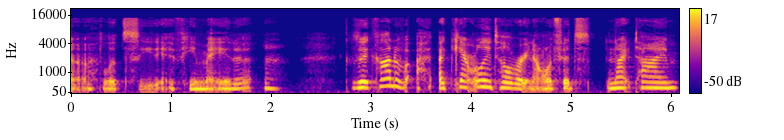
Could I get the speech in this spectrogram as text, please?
Yeah, let's see if he made it. Because it kind of, I can't really tell right now if it's nighttime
